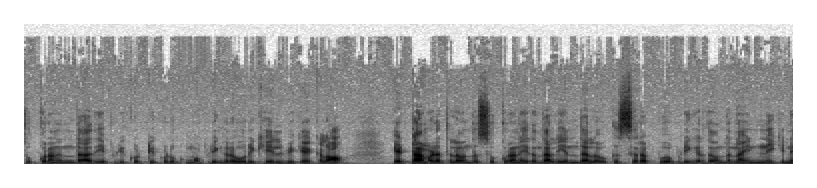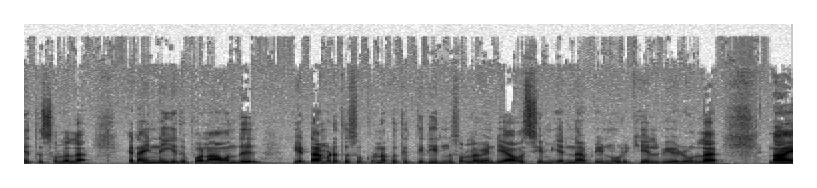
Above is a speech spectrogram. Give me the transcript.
சுக்கரன் இருந்தால் அது எப்படி கொட்டி கொடுக்கும் அப்படிங்கிற ஒரு கேள்வி கேட்கலாம். எட்டாம் இடத்துல வந்து சுக்கரன் இருந்தால் எந்த அளவுக்கு சிறப்பு அப்படிங்கிறத வந்து நான் இன்றைக்கி நேற்று சொல்லலை. ஏன்னா இன்றைக்கி இது இப்போ நான் வந்து எட்டாம் இடத்து சுக்கரனை பற்றி திடீர்னு சொல்ல வேண்டிய அவசியம் என்ன அப்படின்னு ஒரு கேள்வி எழும்ல. நான்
